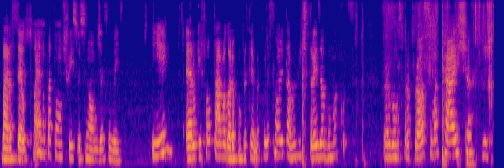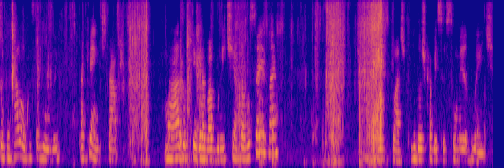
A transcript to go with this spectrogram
Baracelso. É, não tá tão difícil esse nome dessa vez. E era o que faltava. Agora eu completei a minha coleção. Ele tava 23 e alguma coisa. Agora vamos pra próxima caixa. Gente, tô com calor com essa blusa, hein? Tá quente, tá? Mas eu queria gravar bonitinha pra vocês, né? Esse plástico de dor de cabeça, eu sou meio doente.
